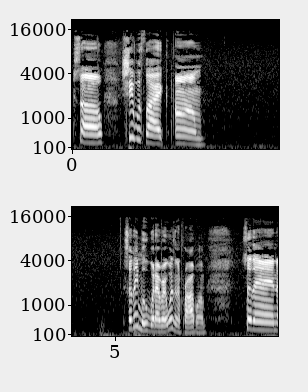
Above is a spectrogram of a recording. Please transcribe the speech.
so she was like, um, so they moved, whatever. It wasn't a problem. So then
